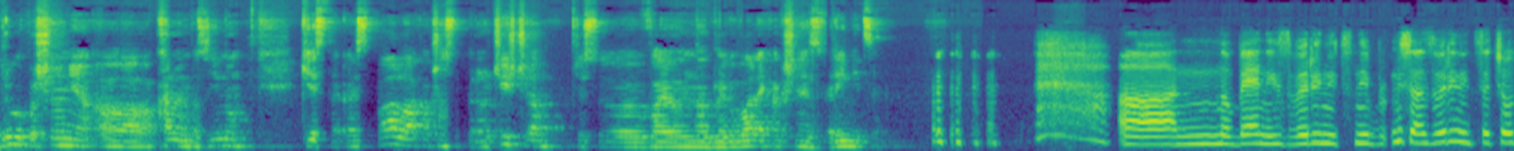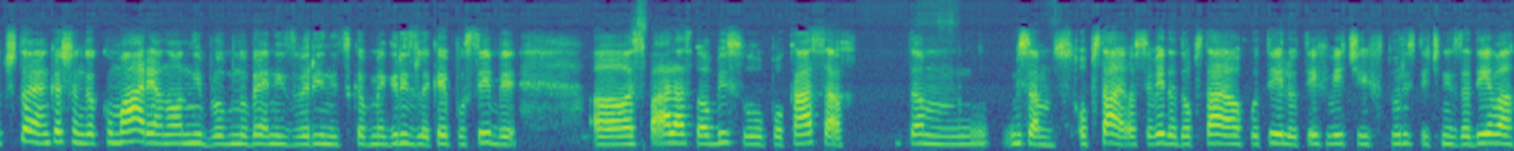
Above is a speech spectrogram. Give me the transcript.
drugo vprašanje, kar me zanima, kje ste kaj spali, kakšno so prenočišča, če so vaju nadlegovali kakšne zverinice. Uh, nobenih zverinic ni mislim, zverinice, če odštejem, kakšnega komarja, no, ni bilo nobenih zverinic, ki bi me grizle kaj posebej. Uh, spala sta v bistvu po kasah, tam, mislim, obstajajo, seveda, da obstajajo hoteli v teh večjih turističnih zadevah,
